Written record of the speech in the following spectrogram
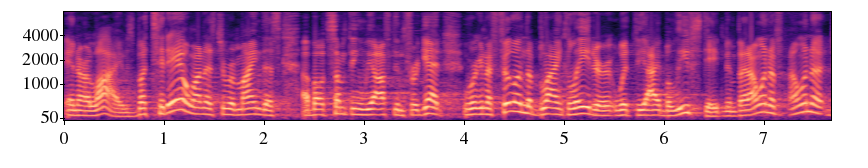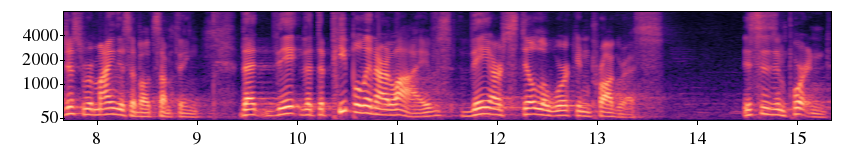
in our lives. But today, I want us to remind us about something we often forget. We're going to fill in the blank later with the I believe statement, but I want to, I want to just remind us about something that, they, that the people in our lives, they are still a work in progress. This is important.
